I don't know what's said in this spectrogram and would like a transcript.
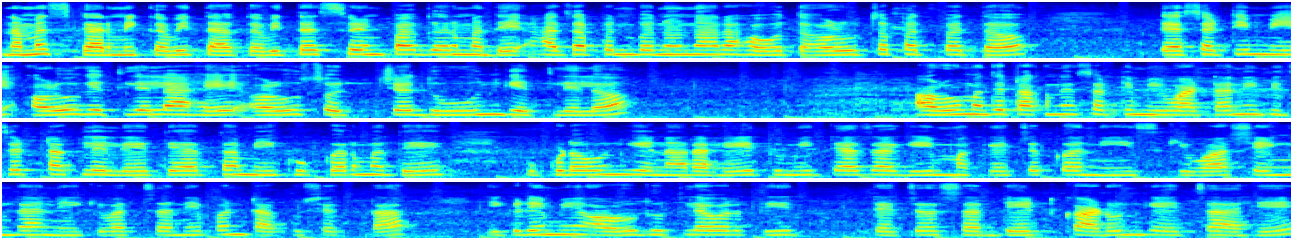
नमस्कार मी कविता. कविता स्वयंपाकघरमध्ये आज आपण बनवणार आहोत अळूचं पतपत त्यासाठी मी अळू घेतलेलं आहे. अळू स्वच्छ धुवून घेतलेलं. अळूमध्ये टाकण्यासाठी मी वाटाणे भिजत टाकलेले. ते आता मी कुकरमध्ये उकडवून घेणार आहे. तुम्ही त्या जागी मक्याचं कणीस किंवा शेंगदाणे किंवा चणे पण टाकू शकता. इकडे मी अळू धुतल्यावरती त्याचं असं डेट काढून घ्यायचं आहे.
